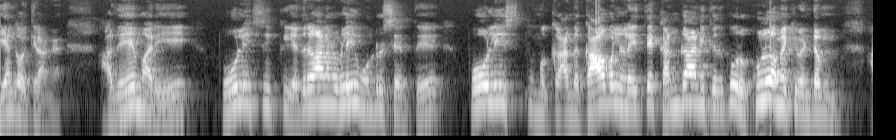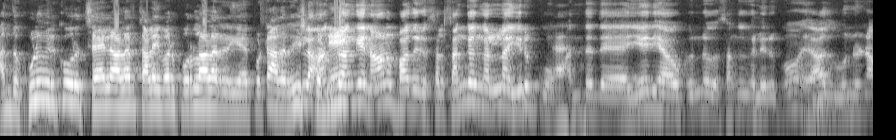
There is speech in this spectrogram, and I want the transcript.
இயங்க வைக்கிறாங்க. அதே மாதிரி போலீஸுக்கு எதிரானவர்களையும் ஒன்று சேர்த்து போலீஸ் அந்த காவல் நிலையத்தை கண்காணிக்கிறதுக்கு ஒரு குழு அமைக்க வேண்டும். அந்த குழுவிற்கு ஒரு செயலாளர் தலைவர் பொருளாளர் ஏற்பட்டு அதை ரீச் பண்ணி அங்கங்கே நானும் பார்த்துருக்கேன். சில சங்கங்கள்லாம் இருக்கும். அந்தந்த ஏரியாவுக்குன்னு ஒரு சங்கங்கள் இருக்கும். ஏதாவது ஒண்ணுன்னா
